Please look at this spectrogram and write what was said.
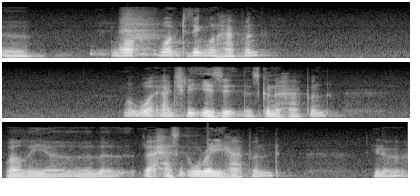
Uh, what, what do you think will happen? Well, what actually is it that's going to happen? Well, the, uh, the, that hasn't already happened. You know,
